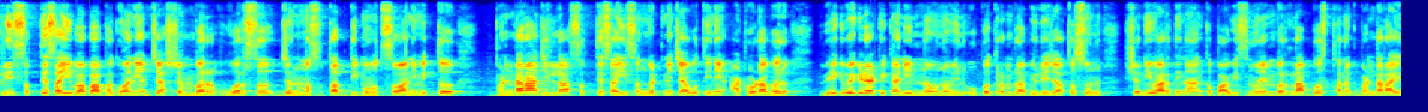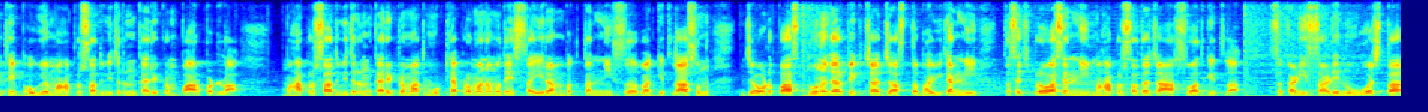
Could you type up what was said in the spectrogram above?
श्री सत्यसाई बाबा भगवान यांच्या शंभर वर्ष जन्मशताब्दी महोत्सवानिमित्त भंडारा जिल्हा सत्यसाई संघटनेच्या वतीने आठवडाभर वेगवेगळ्या ठिकाणी नवनवीन उपक्रम राबविले जात असून शनिवार दिनांक बावीस नोव्हेंबरला बसस्थानक भंडारा येथे भव्य महाप्रसाद वितरण कार्यक्रम पार पडला. महाप्रसाद वितरण कार्यक्रमात मोठ्या प्रमाणामध्ये साईराम भक्तांनी सहभाग घेतला असून जवळपास दोन हजारपेक्षा जास्त भाविकांनी तसेच प्रवाशांनी महाप्रसादाचा आस्वाद घेतला. सकाळी साडेनऊ वाजता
